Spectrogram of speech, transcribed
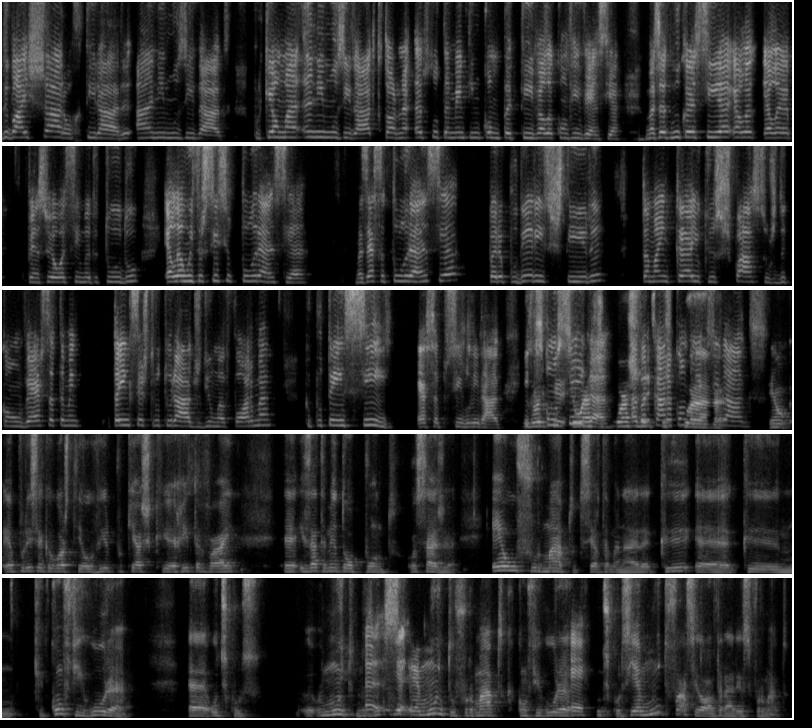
de baixar ou retirar a animosidade, porque é uma animosidade que torna absolutamente incompatível a convivência. Mas a democracia, ela, ela é, penso eu, acima de tudo, ela é um exercício de tolerância. Mas essa tolerância, para poder existir, também creio que os espaços de conversa também têm que ser estruturados de uma forma que potencie essa possibilidade e que se consiga eu acho, eu acho abarcar a complexidade. É, é por isso é que eu gosto de ouvir, porque acho que a Rita vai é, exatamente ao ponto, ou seja, é o formato, de certa maneira, que, é, que, que, configura é, o discurso. Muito, uh, é muito o formato que configura é. o discurso e é muito fácil alterar esse formato.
